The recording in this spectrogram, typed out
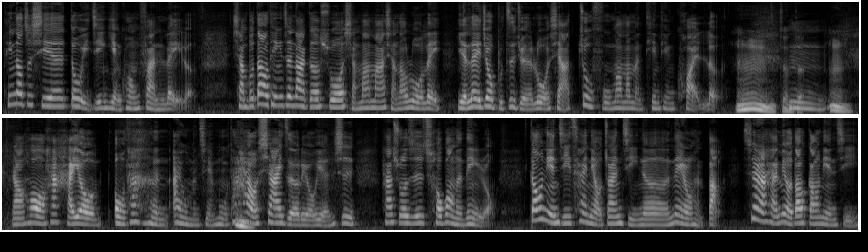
听到这些都已经眼眶泛泪了。想不到听郑大哥说想妈妈想到落泪，眼泪就不自觉的落下。祝福妈妈们天天快乐。嗯，真的，嗯嗯然后他还有哦，他很爱我们节目，他还有下一则留言是他说这是超棒的内容，高年级菜鸟专辑呢内容很棒，虽然还没有到高年级，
